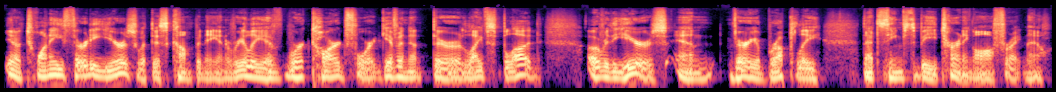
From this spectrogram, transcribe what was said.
you know, 20, 30 years with this company and really have worked hard for it, given it their life's blood over the years. And very abruptly, that seems to be turning off right now.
